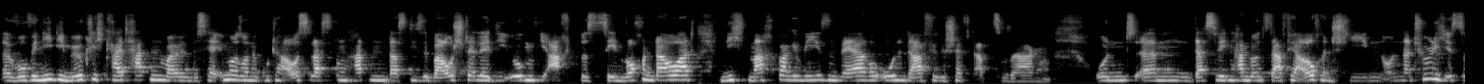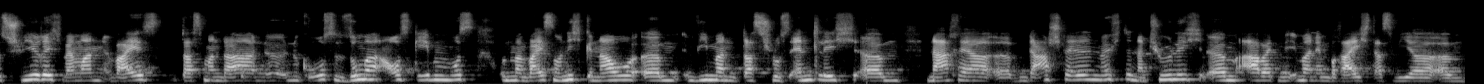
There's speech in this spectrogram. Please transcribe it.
äh, wo wir nie die Möglichkeit hatten, weil wir bisher immer so eine gute Auslastung hatten, dass diese Baustelle, die irgendwie acht bis zehn Wochen dauert, nicht machbar gewesen wäre, ohne dafür Geschäft abzusagen. Und ähm, deswegen haben wir uns dafür auch entschieden. Und natürlich ist es schwierig, wenn man weiß, dass man da eine, eine, große Summe ausgeben muss und man weiß noch nicht genau, ähm, wie man das schlussendlich ähm, nachher ähm, darstellen möchte. Natürlich ähm, arbeiten wir immer in dem Bereich, dass wir ähm,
